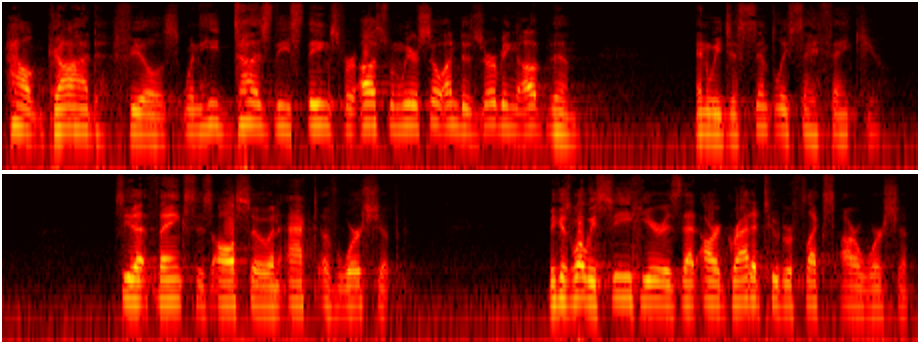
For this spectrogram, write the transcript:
how God feels when He does these things for us when we are so undeserving of them. And we just simply say, Thank you. See, that thanks is also an act of worship. Because what we see here is that our gratitude reflects our worship.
